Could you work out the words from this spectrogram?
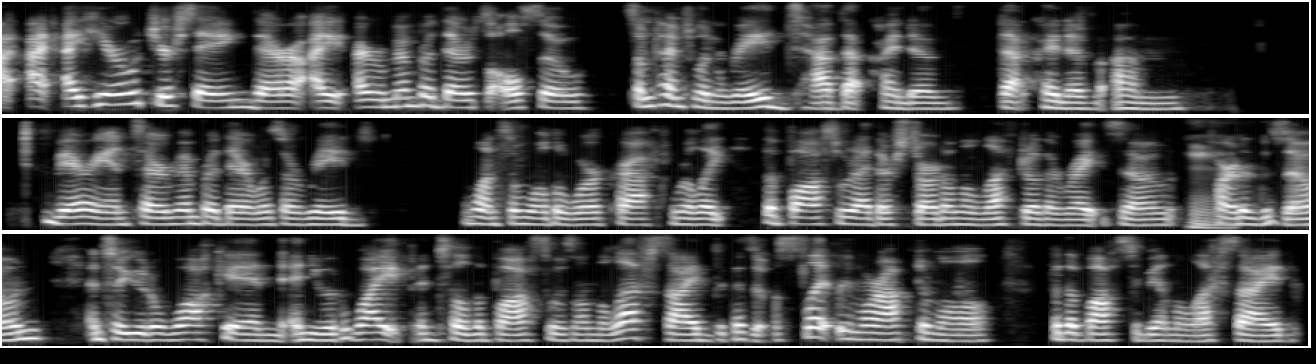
I, I, hear what you're saying there. I, I remember there's also sometimes when raids have that kind of that kind of um, variance. I remember there was a raid once in World of Warcraft where like the boss would either start on the left or the right zone mm. part of the zone. And so you would walk in and you would wipe until the boss was on the left side because it was slightly more optimal for the boss to be on the left side.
